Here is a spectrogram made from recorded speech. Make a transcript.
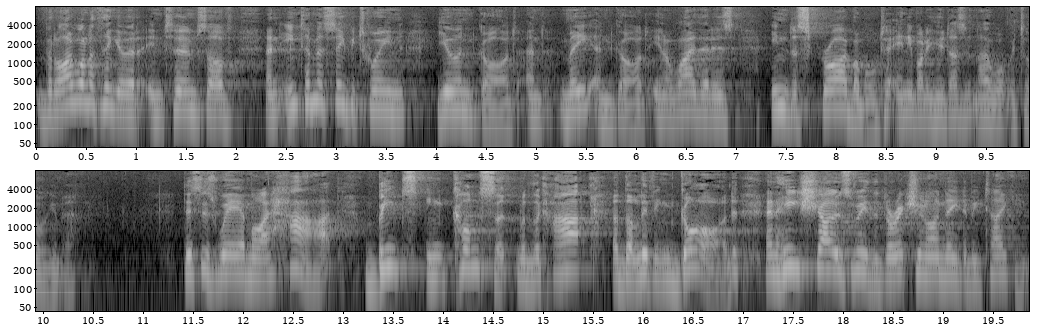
But I want to think of it in terms of an intimacy between you and God and me and God in a way that is indescribable to anybody who doesn't know what we're talking about. This is where my heart beats in concert with the heart of the living God, and He shows me the direction I need to be taking.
